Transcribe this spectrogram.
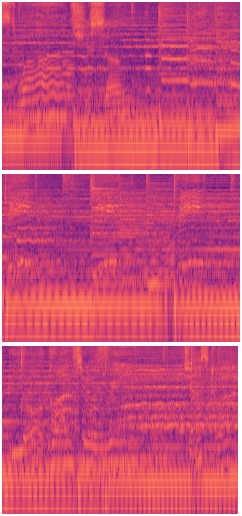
just watch yourself. sung. Reap, reap. You're going to reap just what.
